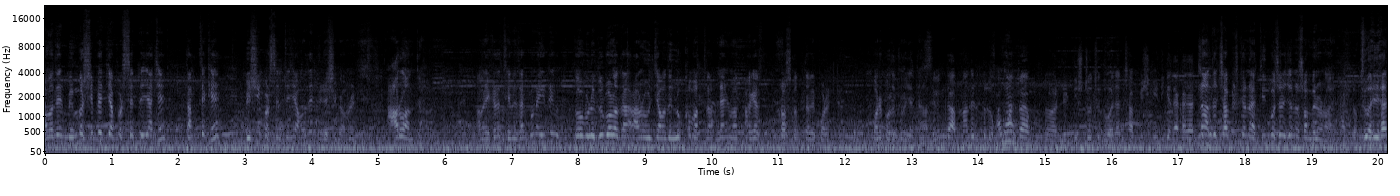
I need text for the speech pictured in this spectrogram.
আমাদের মেম্বারশিপের যা পার্সেন্টেজ আছে, তার থেকে বেশি পার্সেন্টেজ আমাদের লিডারশিপে আমরা আরও আনতে হবে। আমরা এখানে থেমে থাকব না। এটাই তোমার বলে দুর্বলতা। আমরা বলছি আমাদের লক্ষ্যমাত্রা ল্যান্ডমার্ক আগে ক্রস করতে হবে পরেরটা। পরে পদক্ষেপে যেতে হবে। সেলিমদা আপনাদের তো লক্ষ্যমাত্রা নির্দিষ্ট হচ্ছে দু হাজার ছাব্বিশকে। এদিকে দেখা যাচ্ছে না দু ছাব্বিশ কেন তিন বছরের জন্য সম্মেলন হয়। দু হাজার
